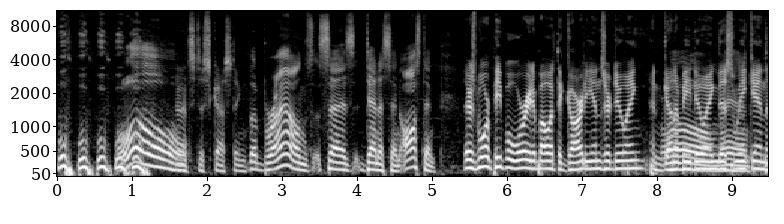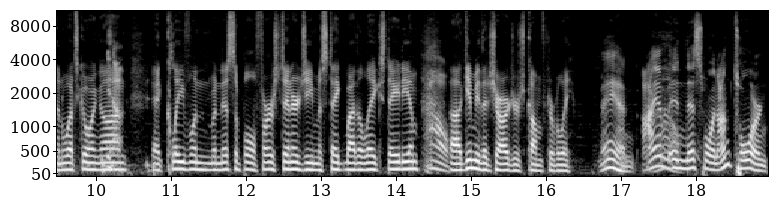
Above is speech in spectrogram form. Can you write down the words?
Whoa. That's disgusting. The Browns, says Dennison. Austin. There's more people worried about what the Guardians are doing and going to be Oh, doing this man. weekend than what's going on at Cleveland Municipal First Energy Mistake by the Lake Stadium. Wow. Uh, give me the Chargers comfortably. Man, I am in this one. I'm torn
